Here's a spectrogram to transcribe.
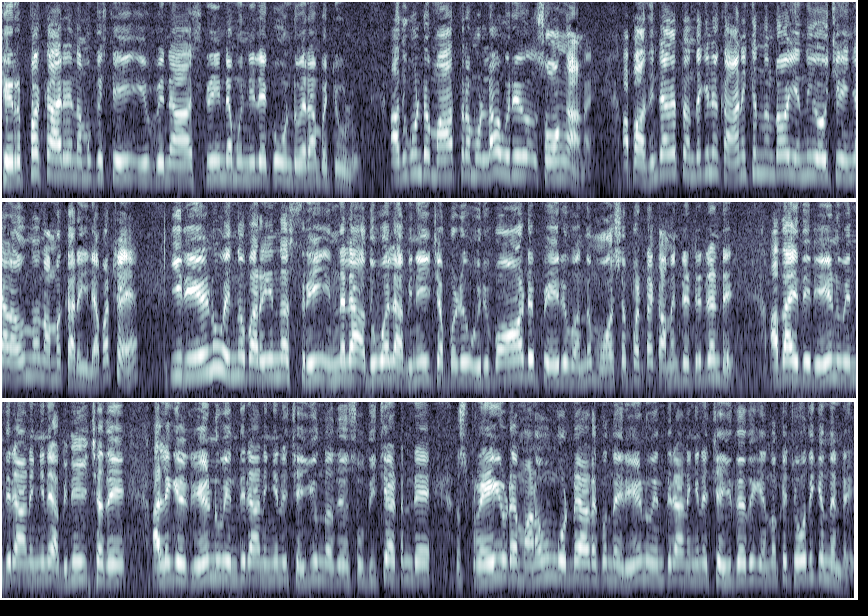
ചെറുപ്പക്കാരെ നമുക്ക് സ്റ്റേ പിന്നെ സ്ക്രീനിന്റെ മുന്നിലേക്ക് കൊണ്ടുവരാൻ പറ്റുള്ളൂ. അതുകൊണ്ട് മാത്രമുള്ള ഒരു സോങ്ങാണ് അപ്പോൾ അതിന്റെ അകത്ത് എന്തെങ്കിലും കാണിക്കുന്നുണ്ടോ എന്ന് ചോദിച്ചു കഴിഞ്ഞാൽ അതൊന്നും നമുക്കറിയില്ല. പക്ഷേ ഈ രേണു എന്ന് പറയുന്ന സ്ത്രീ ഇന്നലെ അതുപോലെ അഭിനയിച്ചപ്പോൾ ഒരുപാട് പേര് വന്ന് മോശപ്പെട്ട കമന്റ് ഇട്ടിട്ടുണ്ട്. അതായത് രേണു എന്തിനാണ് ഇങ്ങനെ അഭിനയിച്ചത്? അല്ലെങ്കിൽ രേണു എന്തിനാണ് ഇങ്ങനെ ചെയ്യുന്നത്? സുധിച്ചേട്ടന്റെ സ്പ്രേയുടെ മണവും കൊണ്ട് നടക്കുന്ന രേണു എന്തിനാണ് ഇങ്ങനെ ചെയ്തത് എന്നൊക്കെ ചോദിക്കുന്നുണ്ട്.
